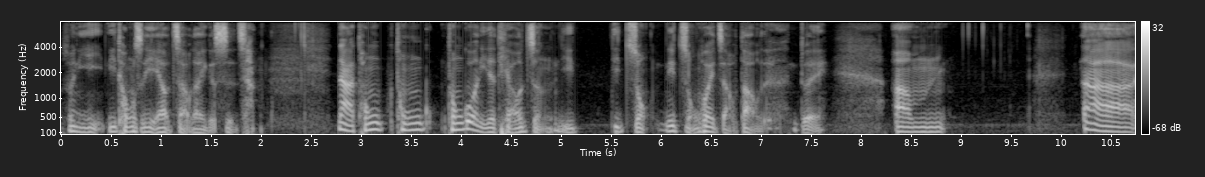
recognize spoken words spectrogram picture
所以你你同时也要找到一个市场。那通通通过你的调整，你你总你总会找到的，对，嗯。那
